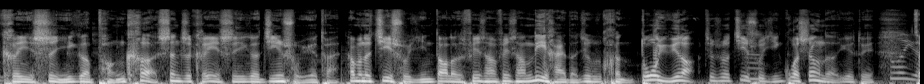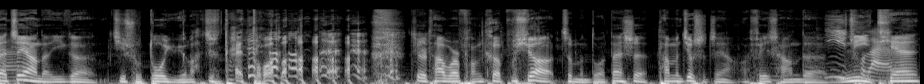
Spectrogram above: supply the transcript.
可以是一个朋克，甚至可以是一个金属乐团。他们的技术已经到了非常非常厉害的，就是很多余了，就是说。技术已经过剩的乐队，在这样的一个技术多余了，就是太多了。就是他玩朋克不需要这么多，但是他们就是这样，非常的逆天，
